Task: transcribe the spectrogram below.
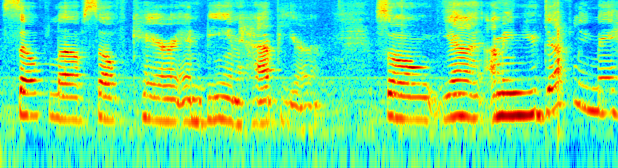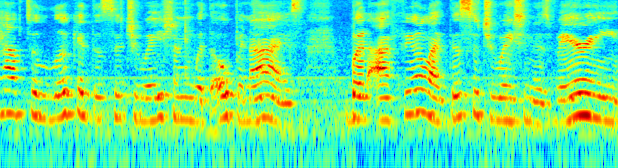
Self-love, self-care, and being happier. So, yeah, I mean, you definitely may have to look at the situation with open eyes. But I feel like this situation is very,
